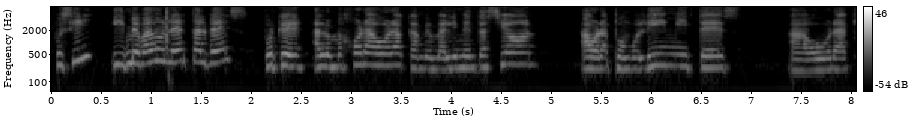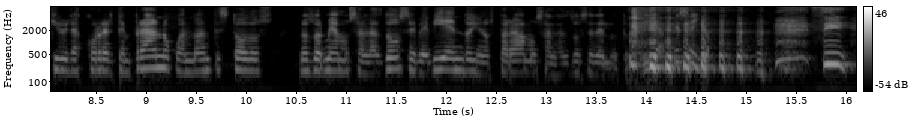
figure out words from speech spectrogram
pues sí, y me va a doler tal vez, porque a lo mejor ahora cambio mi alimentación, ahora pongo límites, ahora quiero ir a correr temprano, cuando antes todos nos dormíamos a las 12 bebiendo y nos parábamos a las 12 del otro día, qué sé yo. Sí,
